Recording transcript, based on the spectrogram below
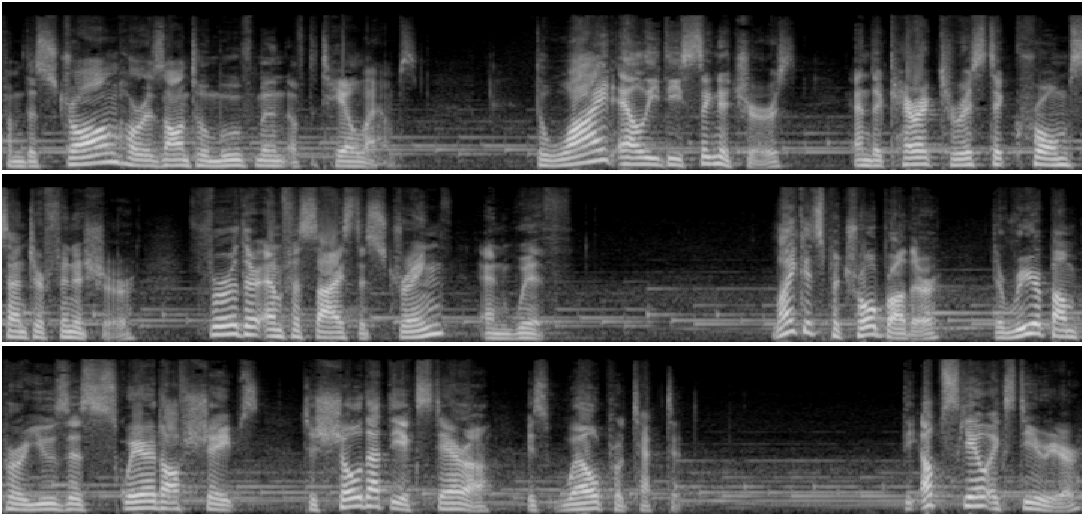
from the strong horizontal movement of the tail lamps. The wide LED signatures and the characteristic chrome center finisher further emphasize the strength and width. Like its patrol brother, the rear bumper uses squared off shapes to show that the Xterra is well protected. The upscale exterior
